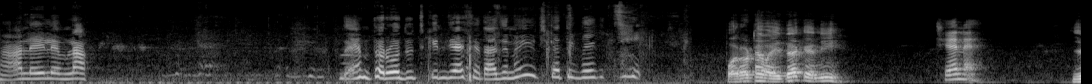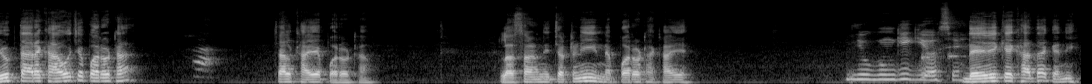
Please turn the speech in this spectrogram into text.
હા લઈ લે એમ લાવ. એમ તો રોજ ઉચકીને જાય છે આજે નહીં ઉચકાતી બેગ પરોઠા વધ્યા કે નહીં? છે ને. યુગ તારે ખાવું છે પરોઠા? ચાલ ખાઈએ પરોઠા. લસણની ચટણી ને પરોઠા ખાઈએ. યુ ઊંઘી ગયો છે. દેવી કે ખાધા કે નહીં?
